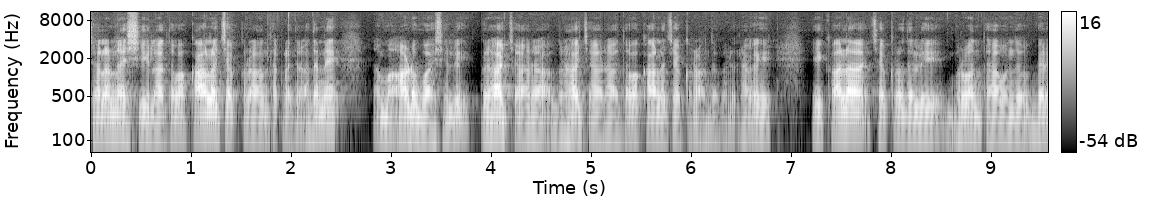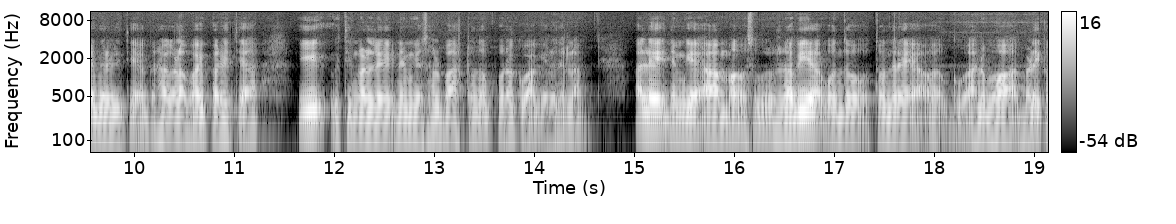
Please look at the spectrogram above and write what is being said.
ಚಲನಶೀಲ ಅಥವಾ ಕಾಲಚಕ್ರ ಅಂತ ಕರೀತಾರೆ. ಅದನ್ನೇ ನಮ್ಮ ಆಡು ಭಾಷೆಯಲ್ಲಿ ಗ್ರಹಚಾರ ಗ್ರಹಚಾರ ಅಥವಾ ಕಾಲಚಕ್ರ ಅಂತ ಕರೀತಾರೆ. ಹಾಗಾಗಿ ಈ ಕಾಲಚಕ್ರದಲ್ಲಿ ಬರುವಂತಹ ಒಂದು ಬೇರೆ ಬೇರೆ ರೀತಿಯ ಗ್ರಹಗಳ ವೈಪರೀತ್ಯ ಈ ತಿಂಗಳಲ್ಲಿ ನಿಮಗೆ ಸ್ವಲ್ಪ ಅಷ್ಟೊಂದು ಪೂರಕವಾಗಿರೋದಿಲ್ಲ ಅಲ್ಲಿ ನಿಮಗೆ ರವಿಯ ಒಂದು ತೊಂದರೆ ಅನುಭವ ಬಳಿಕ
